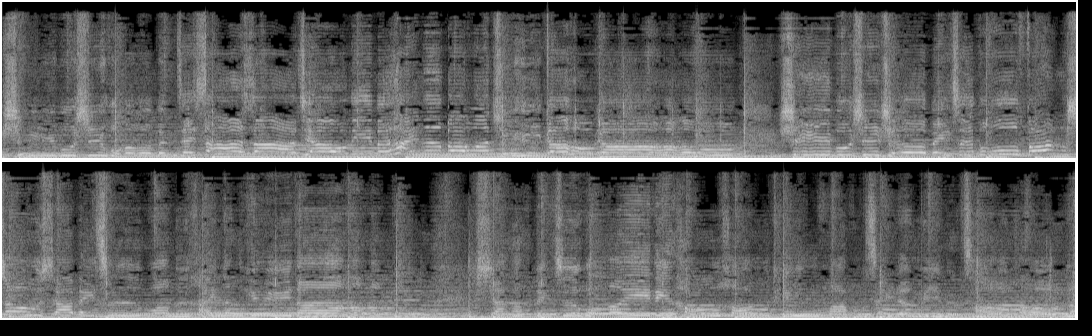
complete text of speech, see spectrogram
是不是我们在撒撒娇，你们还能把我举高高？是不是这辈子不放手，下辈子我们还能遇到？下辈子我一定好好听话，不再让你们操劳。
